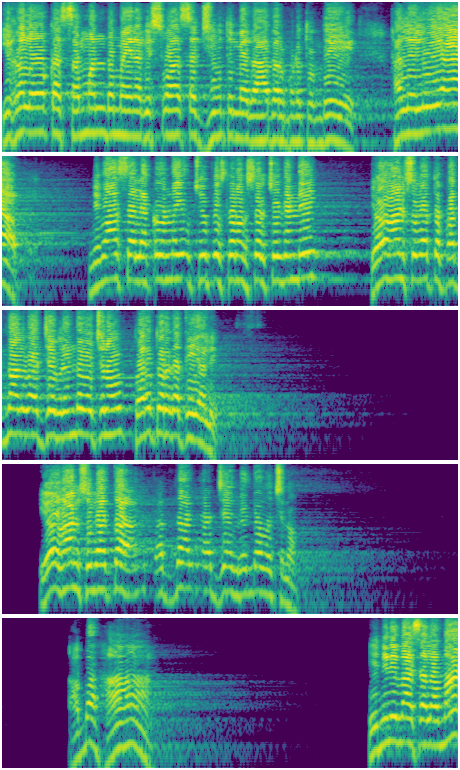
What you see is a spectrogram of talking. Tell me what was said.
ఇహలోక సంబంధమైన విశ్వాస జీవితం మీద ఆధారపడుతుంది. హల్లెలూయా! నివాసాలు ఎక్కడ ఉన్నాయో? చూపిస్తాను ఒకసారి చూడండి. యోహాను సువార్త పద్నాలుగు అధ్యాయం రెండో వచనం త్వర త్వరగా తీయాలి. యోహాను సువార్త పద్నాలుగు అధ్యాయం రెండో వచనం. అబ్బా హా ఎన్ని నివాసాలమ్మా?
